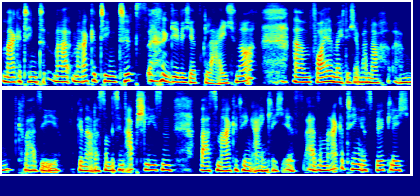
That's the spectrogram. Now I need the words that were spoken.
Marketing, Marketing-Tipps gebe ich jetzt gleich noch. Ähm, vorher möchte ich aber noch ähm, quasi genau das so ein bisschen abschließen, was Marketing eigentlich ist. Also Marketing ist wirklich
